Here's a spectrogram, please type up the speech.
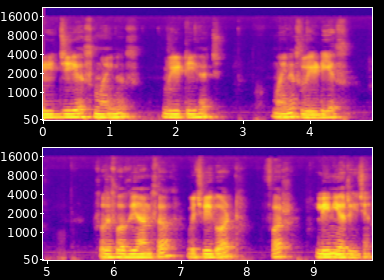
VGS minus VTH minus VDS so this was the answer which we got for linear region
